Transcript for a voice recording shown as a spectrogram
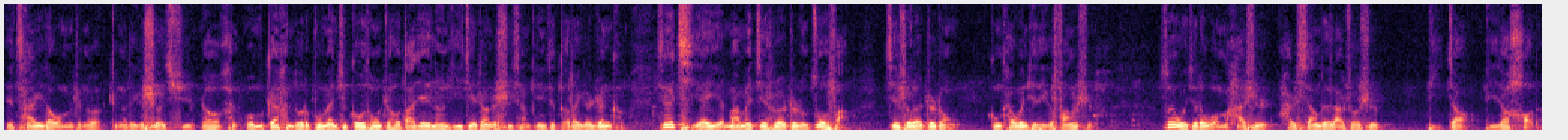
也参与到我们整个整个的一个社区。然后很我们跟很多的部门去沟通之后，大家也能理解这样的事情，并且得到一个认可。现在企业也慢慢接受了这种做法，接受了这种公开问题的一个方式。所以我觉得我们还是还是相对来说是比较比较好的。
